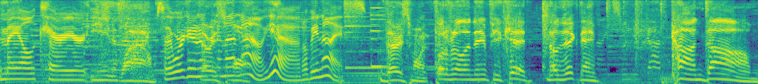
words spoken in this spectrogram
mail carrier uniform. Wow. So they're working on opening that now. Yeah, it'll be nice. Very smart. Thought of another name for your kid. Another nickname. Condom.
